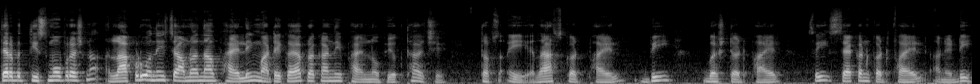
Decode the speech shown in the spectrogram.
ત્યારબાદ ત્રીસમો પ્રશ્ન, લાકડું અને ચામડાના ફાઇલિંગ માટે કયા પ્રકારની ફાઇલનો ઉપયોગ થાય છે? તો option A rasp cut file B bastard file C second cut file અને ડી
